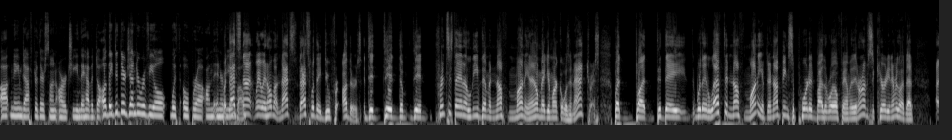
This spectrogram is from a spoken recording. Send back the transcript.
uh, named after their son Archie, and they have a dog. Oh, they did their gender reveal with Oprah on the interview. But that's well. not. Wait, wait, hold on. That's that's what they do for others. Did did the did Princess Diana leave them enough money? And I know Meghan Markle was an actress, but but did they were they left enough money if they're not being supported by the royal family? They don't have security and everything like that. Uh,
